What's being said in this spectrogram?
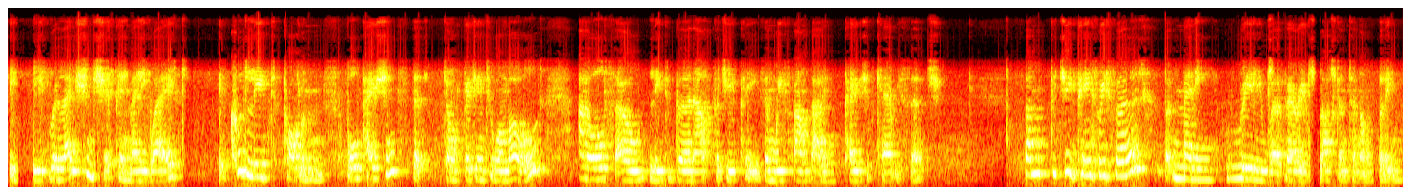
the relationship in many ways. It could lead to problems for patients that don't fit into a mould and also lead to burnout for GPs, and we found that in of care research. Some GPs referred, but many really were very reluctant and unwilling.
